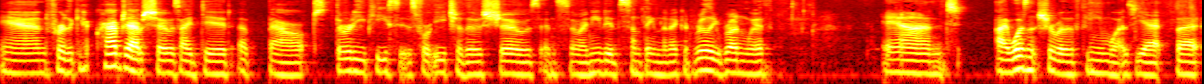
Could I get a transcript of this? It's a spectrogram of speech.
And for the Crab Jab shows, I did about 30 pieces for each of those shows. And so I needed something that I could really run with. And I wasn't sure what the theme was yet, but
